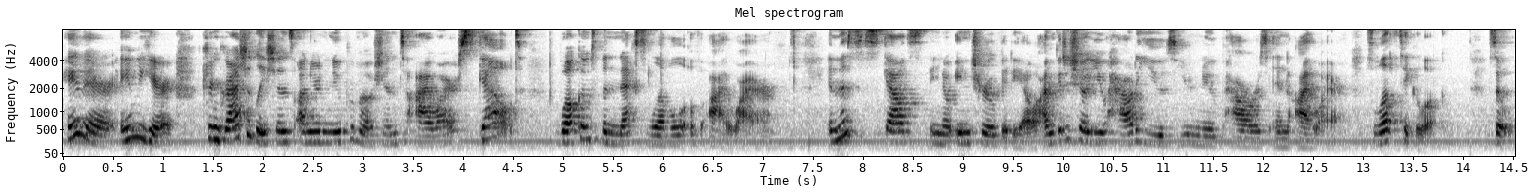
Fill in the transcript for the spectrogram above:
Hey there, Amy here. Congratulations on your new promotion to Eyewire Scout. Welcome to the next level of Eyewire. In this Scout's you know, intro video, I'm going to show you how to use your new powers in Eyewire. So let's take a look. So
